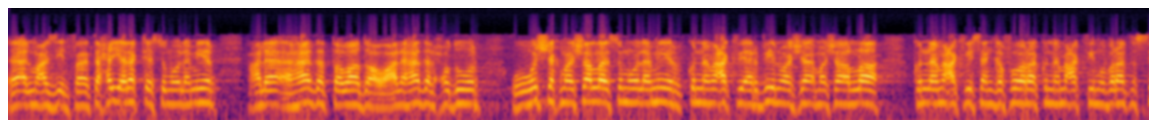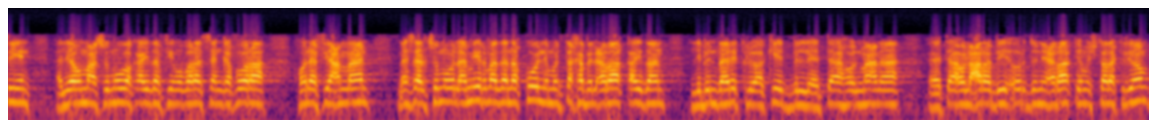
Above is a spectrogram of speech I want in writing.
المعزين. فتحية لك سمو الأمير على هذا التواضع. وعلى هذا الحضور. ووشك ما شاء الله سمو الأمير. كنا معك في أربيل ما شاء, الله. كنا معك في سنغافورة. كنا معك في مباراة الصين. اليوم مع سموك أيضا في مباراة سنغافورة هنا في عمان. نسأل سمو الأمير ماذا نقول لمنتخب العراق أيضا اللي بنبارك له أكيد بالتأهل معنا. تأهل عربي أردني عراقي مشترك اليوم.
